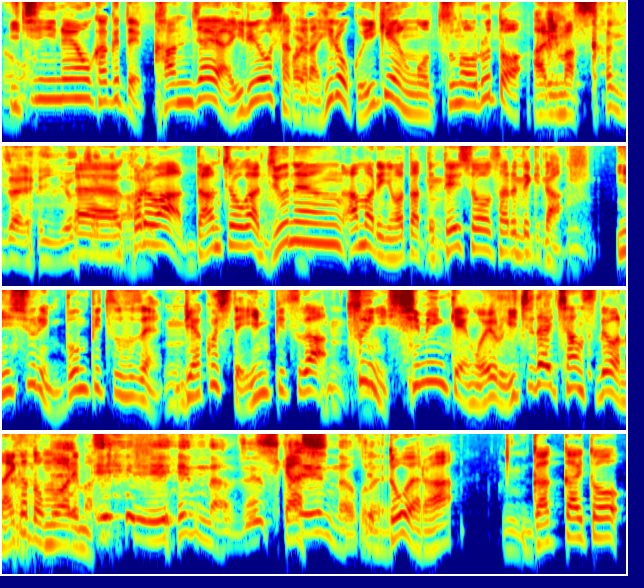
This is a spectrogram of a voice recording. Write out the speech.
12年をかけて患者や医療者から広く意見を募るとあります。患者や医療え者から。ーこれは団長が10年余りにわたって提唱されてきたインシュリン分泌不全、略して隠筆がついに市民権を得る一大チャンスではないかと思われます。しかしどうやら学会と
